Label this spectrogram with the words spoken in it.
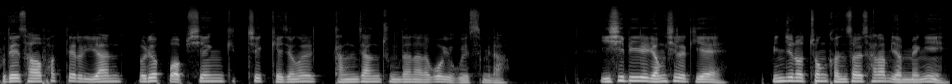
부대 사업 확대를 위한 의료법 시행 규칙 개정을 당장 중단하라고 요구했습니다. 22일 0시를 기해 민주노총 건설산업연맹이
